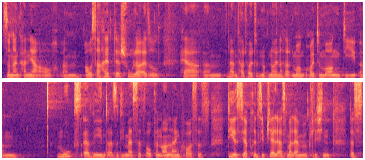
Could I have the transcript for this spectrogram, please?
sondern kann ja auch ähm, außerhalb der Schule. Also Herr ähm, Land hat heute, Neuland hat morgen, heute Morgen die ähm, MOOCs erwähnt, also die Massive Open Online Courses, die es ja prinzipiell erstmal ermöglichen, dass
